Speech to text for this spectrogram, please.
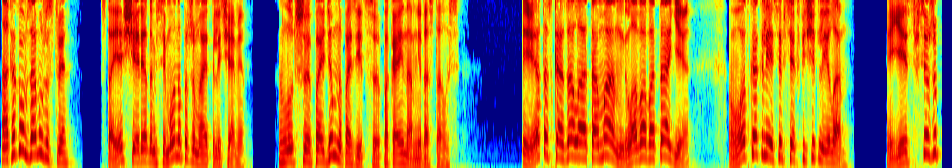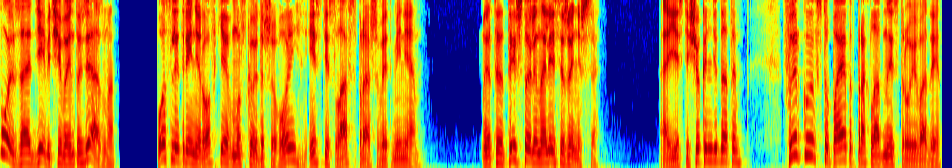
«О каком замужестве?» Стоящая рядом Симона пожимает плечами. «Лучше пойдем на позицию, пока и нам не досталось». И это сказала атаман, глава Ватаги. Вот как Леся всех впечатлила. Есть все же польза от девичьего энтузиазма. После тренировки в мужской душевой Истислав спрашивает меня. «Это ты, что ли, на Лесе женишься?» А есть еще кандидаты? Фыркую, вступая под прохладные струи воды.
